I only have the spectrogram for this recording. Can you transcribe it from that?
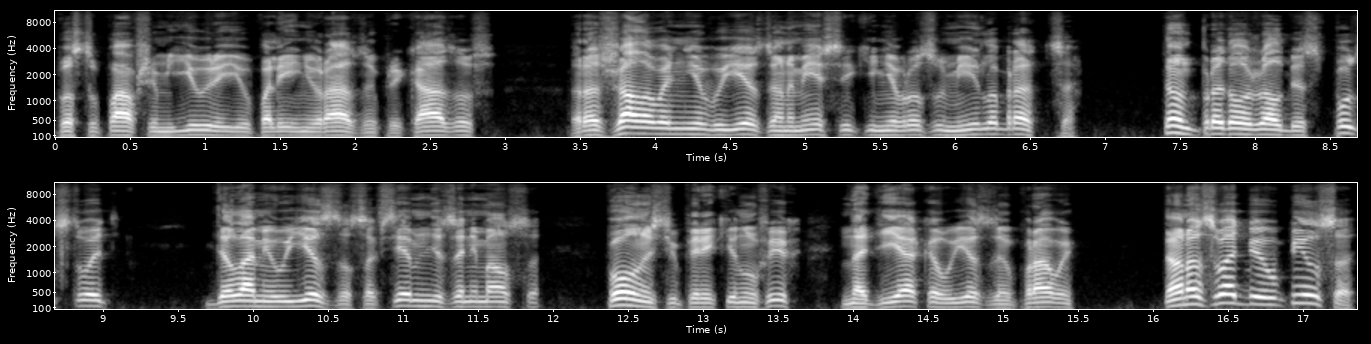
поступавшим Юрию по линию разных приказов, разжалование в уезда наместники не вразумило братца. Он продолжал беспутствовать, делами уезда совсем не занимался, полностью перекинув их на дьяка уездной управы. А на свадьбе упился,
